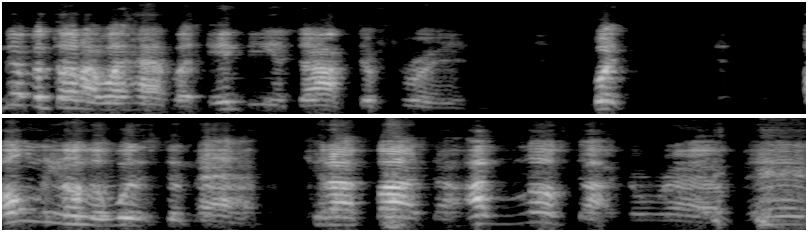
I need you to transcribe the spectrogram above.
Never thought I would have an Indian doctor friend, but only on the Wisdom app can I find out. I love Dr. Rao, man.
